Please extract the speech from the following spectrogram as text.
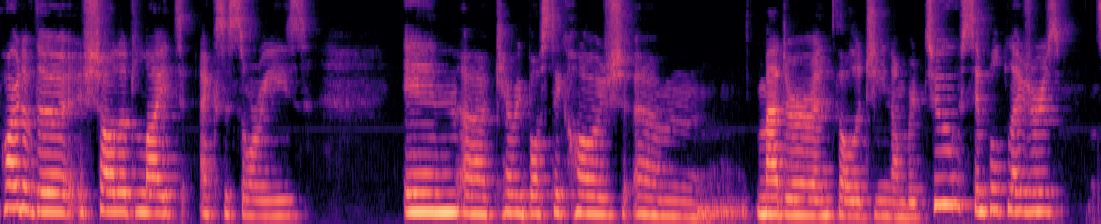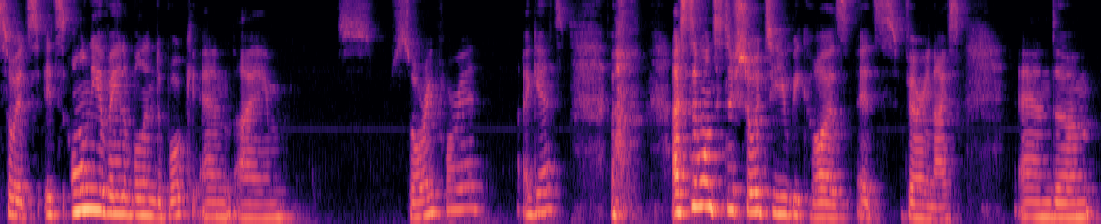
part of the Charlotte Light accessories in uh, Carrie Bostick Hoge um, Madder Anthology number two, Simple Pleasures. So it's it's only available in the book and I'm sorry for it, I guess. I still wanted to show it to you because it's very nice. And um,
